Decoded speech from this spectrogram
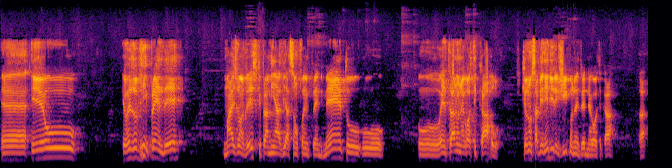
é, eu, eu resolvi empreender mais uma vez, que para mim a aviação foi um empreendimento, o, o, entrar no negócio de carro, que eu não sabia nem dirigir quando eu entrei no negócio de carro. Tá?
